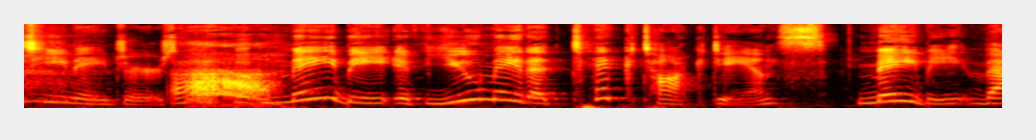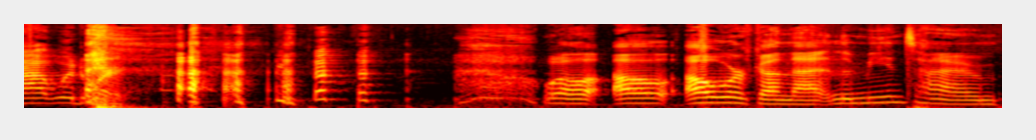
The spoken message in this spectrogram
teenagers. Ah. But maybe if you made a TikTok dance, maybe that would work. well, I'll I'll work on that. In the meantime,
